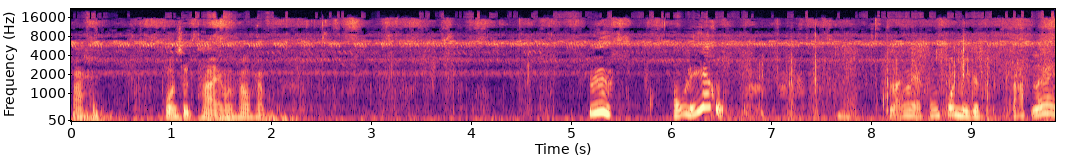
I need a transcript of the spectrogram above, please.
ไปโคนสุดท้ายของเขาครับอื้อเอาเลี้ยว หลังแหลกของคนนี่ก็ตัดเลย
